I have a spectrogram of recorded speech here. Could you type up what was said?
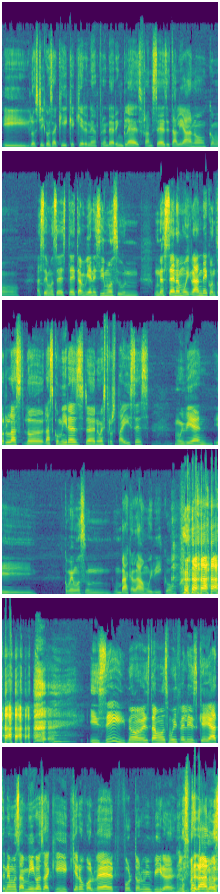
y los chicos aquí que quieren aprender inglés, francés, italiano, como hacemos este. También hicimos un- una cena muy grande con todas las, lo- las comidas de nuestros países, muy bien y comemos un, un bacalao muy rico. y sí, no, estamos muy felices que ya tenemos amigos aquí y quiero volver por toda mi vida, en los veranos,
